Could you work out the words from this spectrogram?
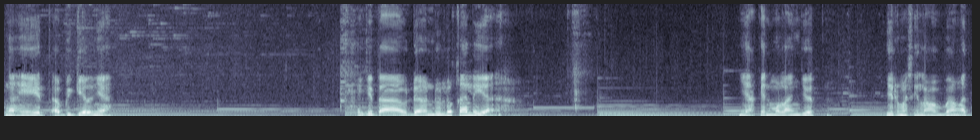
ngehit Abigailnya. Kita udahan dulu kali ya. Yakin mau lanjut? Jadi masih lama banget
